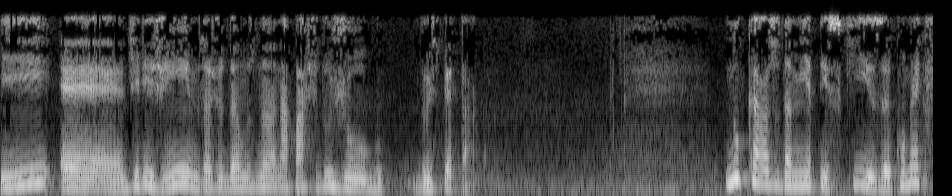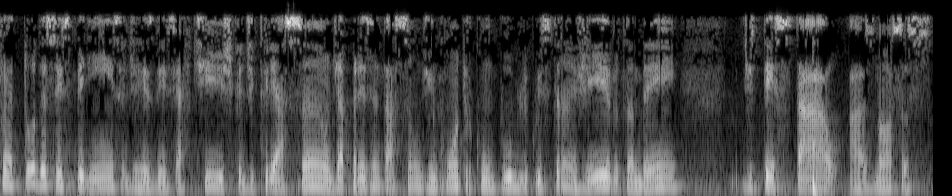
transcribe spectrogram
e é, dirigimos, ajudamos na, na parte do jogo do espetáculo. No caso da minha pesquisa, como é que foi toda essa experiência de residência artística, de criação, de apresentação, de encontro com o público estrangeiro também, de testar as nossas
